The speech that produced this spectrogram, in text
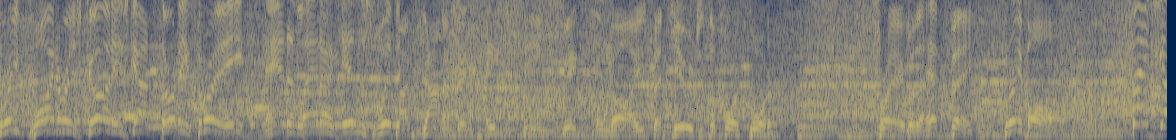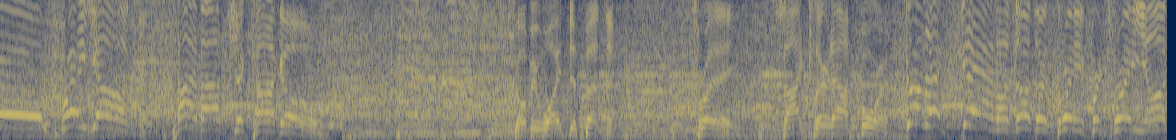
Three-pointer is good. He's got 33, and Atlanta is with it. Donovan, 18 big points. Oh, he's been huge in the fourth quarter. Trae with a head fake. Three ball. Bingo! Trae Young. Timeout Chicago. Coby White defending. Trae. Side cleared out for him. Good again! Another three for Trae Young.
